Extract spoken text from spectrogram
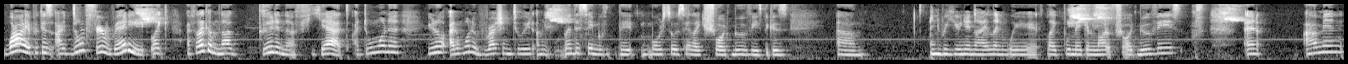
why because i don't feel ready like i feel like i'm not good enough yet. I don't want to, you know, I don't want to rush into it. I mean, when they say move, they more so say like short movies because, um, in Reunion Island we're like we're making a lot of short movies, and I mean,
